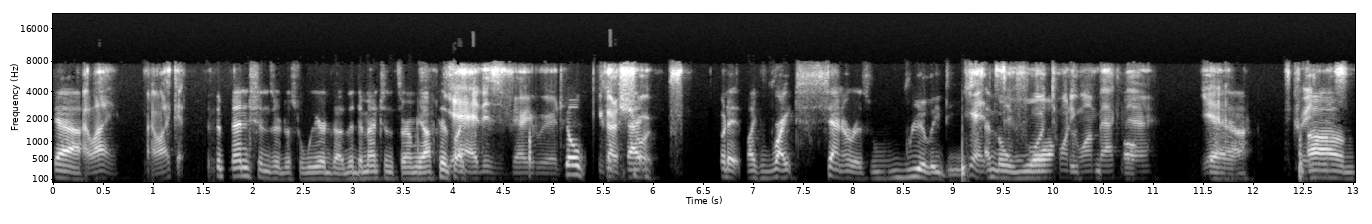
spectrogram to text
Yeah, I like. I like it. the dimensions are just weird though. The dimensions throw me off because Yeah, like it is very weird. you'll got a short. put it like right center is really deep. Yeah, and it's the like wall 421 back there. Yeah, it's crazy. Um,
